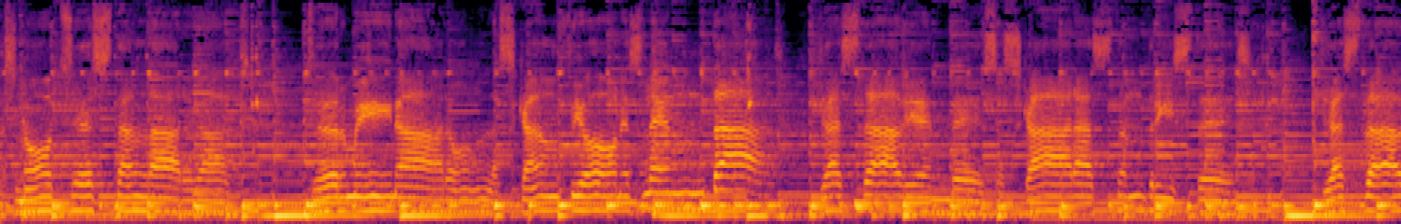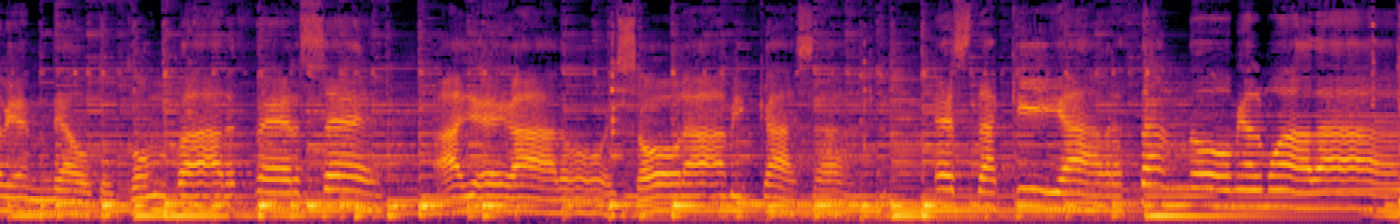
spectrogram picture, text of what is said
las noches tan largas, terminaron las canciones lentas. Ya está bien de esas caras tan tristes, ya está bien de autocompadecerse. Ha llegado el sol a mi casa. Está aquí abrazando mi almohada.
